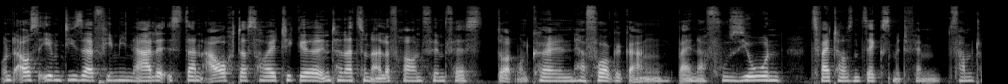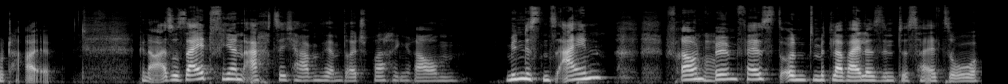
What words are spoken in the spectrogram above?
Und aus eben dieser Feminale ist dann auch das heutige internationale Frauenfilmfest Dortmund-Köln hervorgegangen bei einer Fusion 2006 mit Femme, Femme Total. Genau, also seit 84 haben wir im deutschsprachigen Raum mindestens ein Frauenfilmfest mhm. und mittlerweile sind es halt so,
